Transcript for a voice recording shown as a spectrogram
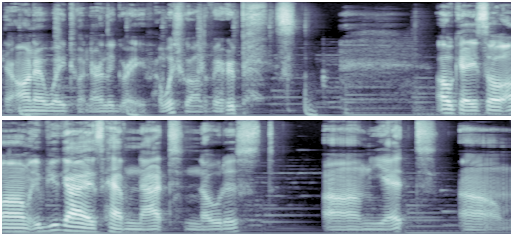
They're on their way to an early grave. I wish you all the very best. Okay, so um if you guys have not noticed um yet, um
